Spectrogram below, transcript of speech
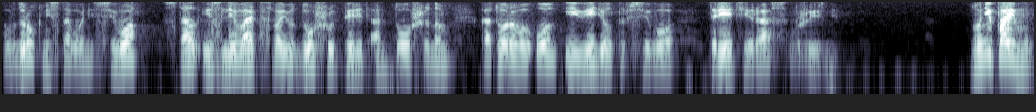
вдруг ни с того ни с сего стал изливать свою душу перед Антошиным, которого он и видел-то всего третий раз в жизни. Ну, не пойму.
